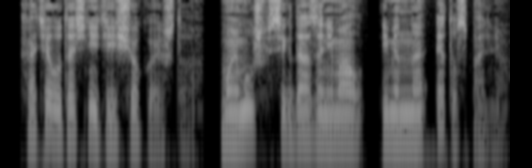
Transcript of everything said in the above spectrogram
— Хотел уточнить еще кое-что. Мой муж всегда занимал именно эту спальню.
